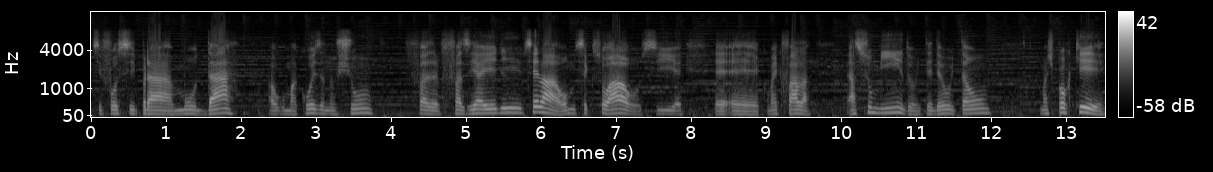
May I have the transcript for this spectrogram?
se fosse para mudar alguma coisa no Shun, fa fazia ele, sei lá, homossexual, se é, é, como é que fala? assumindo, entendeu? Então, mas por que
